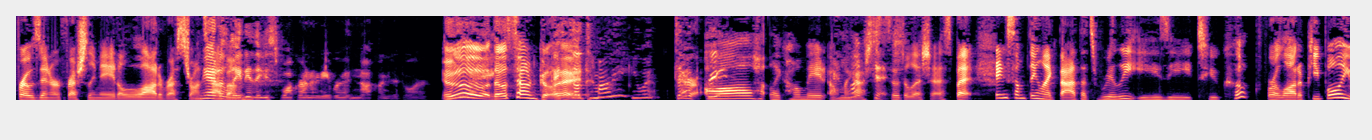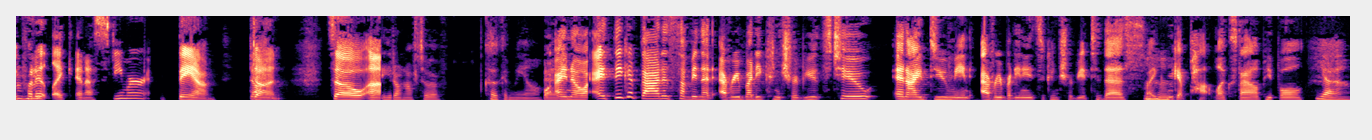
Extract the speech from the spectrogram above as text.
frozen or freshly made. A lot of restaurants We had have a lady them. that used to walk around our neighborhood and knock on your door. Ooh, Like, those sound good. I good. tamale. You went. They're "That's all like homemade. Oh I my gosh, loved it's so delicious. But getting something like that that's really easy to cook for a lot of people. You put Mhm. it like in a steamer, bam, Done. done. So um, you don't have to cook a meal. I know. I think if that is something that everybody contributes to, and I do mean everybody needs to contribute to this, like Mhm. get potluck style people, yeah.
